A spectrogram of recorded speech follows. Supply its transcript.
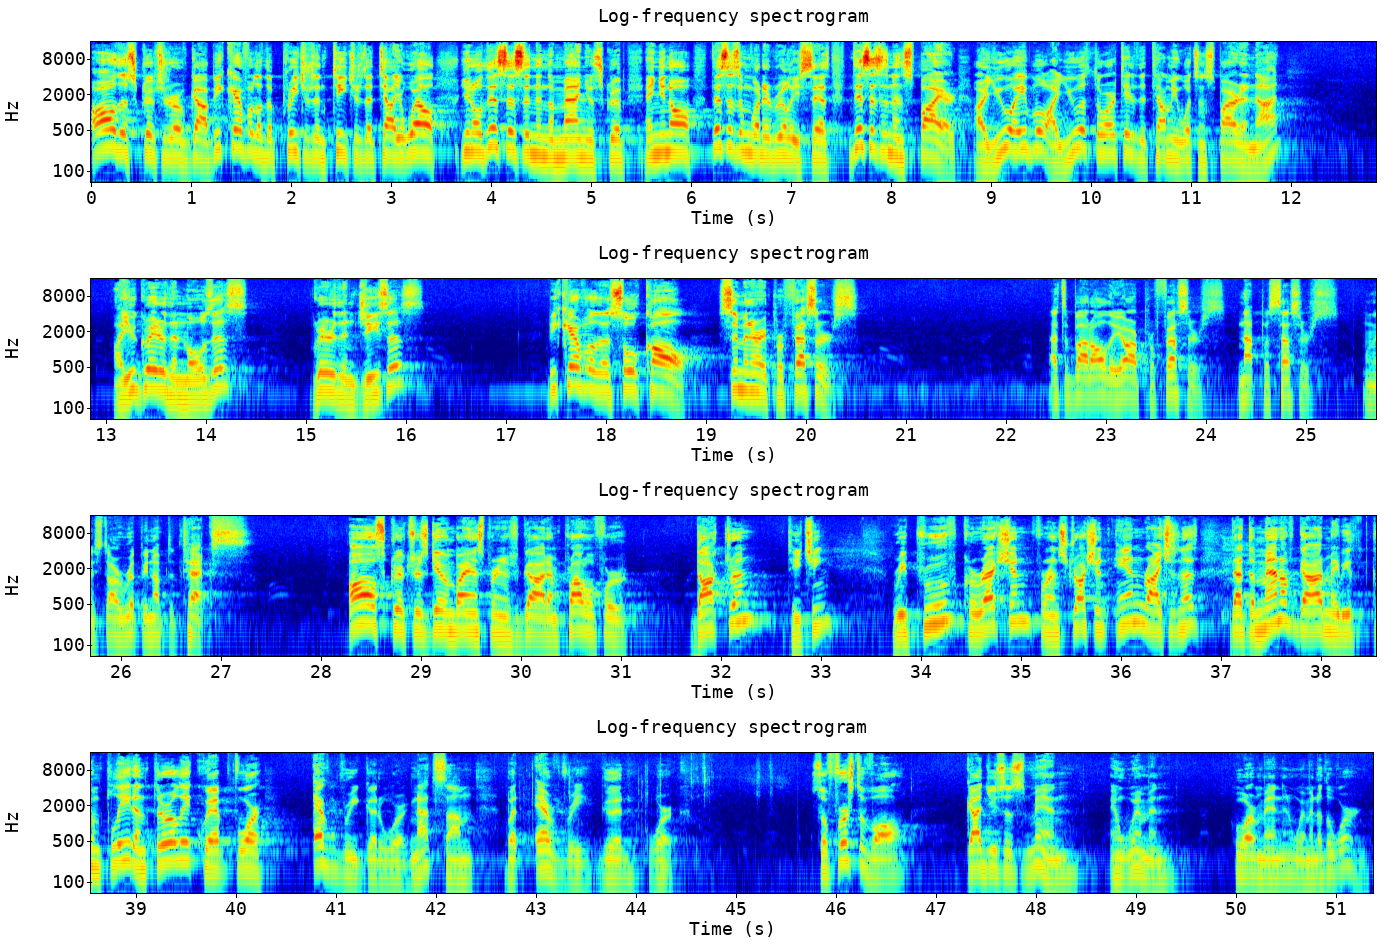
All the scripture of God. Be careful of the preachers and teachers that tell you, well, you know, this isn't in the manuscript, and you know, this isn't what it really says. This isn't inspired. Are you able, are you authoritative to tell me what's inspired and not? Are you greater than Moses? Greater than Jesus? Be careful of the so called seminary professors. That's about all they are professors, not possessors, when they start ripping up the texts. All scripture is given by inspiration of God and profitable for doctrine, teaching, reproof, correction, for instruction in righteousness, that the man of God may be complete and thoroughly equipped for every good work. Not some, but every good work. So, first of all, God uses men and women who are men and women of the Word.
